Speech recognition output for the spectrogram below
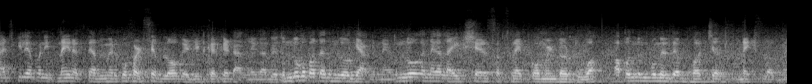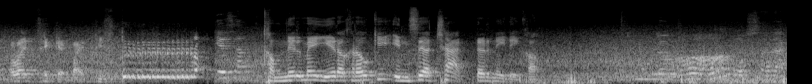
आज के लिए अपन इतना ही रखते हैं। अभी मेरे को फट से ब्लॉग एडिट करके डालने का भी तुम लोग को पता है तुम लोग क्या करना है। तुम लोग करने का लाइक शेयर सब्सक्राइब कमेंट और दुआ। अपन तुमको मिलते हैं बहुत जल्द नेक्स्ट ब्लॉग में। Alright take care bye peace कैसा थंबनेल में ये रख रहा हूँ कि इनसे अच्छा एक्टर नहीं देखा। हाँ हैं।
